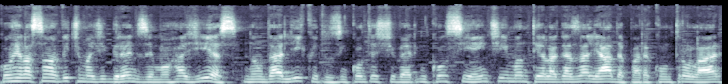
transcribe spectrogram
Com relação à vítima de grandes hemorragias, não dar líquidos enquanto estiver inconsciente e mantê-la agasalhada para controlar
